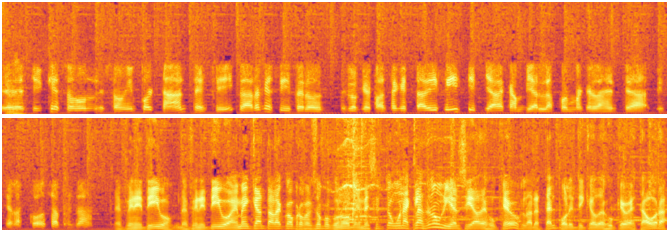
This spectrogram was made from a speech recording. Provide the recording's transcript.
Quiere decir que son, son importantes, sí, claro que sí, pero lo que pasa es que está difícil ya cambiar la forma que la gente dice las cosas, ¿verdad? Definitivo, definitivo. A mí me encanta hablar con el profesor porque uno me siento en una clase en la Universidad de Juqueo. Claro está el político de Juqueo a esta hora.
